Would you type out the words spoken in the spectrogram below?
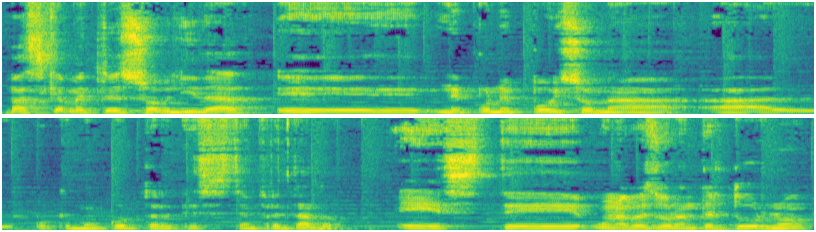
Básicamente su habilidad eh, le pone poison al Pokémon contra el que se está enfrentando. Este, una vez durante el turno,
